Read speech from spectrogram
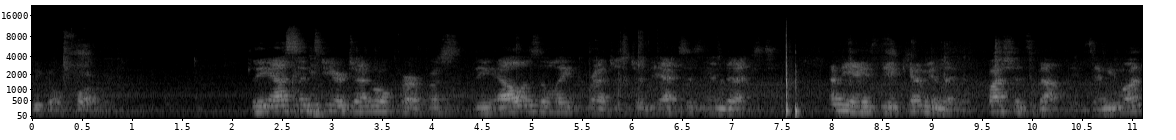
we go forward. The S and T are general purpose, the L is the link register, the X is indexed, and the A is the accumulator. Questions about these, anyone?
